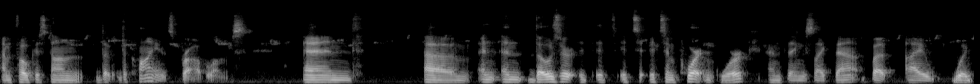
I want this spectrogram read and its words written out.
I'm focused on the, the client's problems. And um, and and those are it, it's it's it's important work and things like that. But I would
